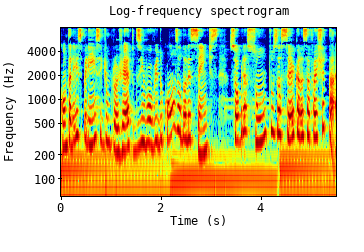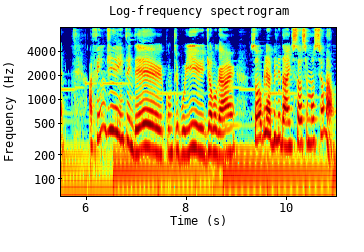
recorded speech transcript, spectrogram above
contarei a experiência de um projeto desenvolvido com os adolescentes sobre assuntos acerca dessa faixa etária, a fim de entender, contribuir, dialogar sobre a habilidade socioemocional.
